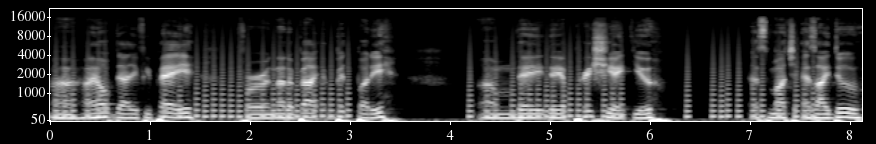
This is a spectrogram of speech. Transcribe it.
I hope that if you pay for another bit, buddy, um, they they appreciate you as much as I do.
